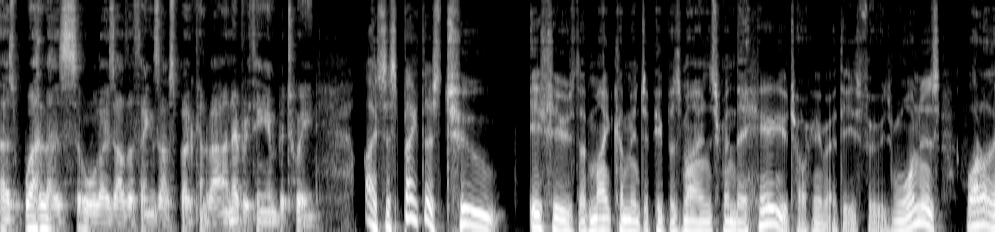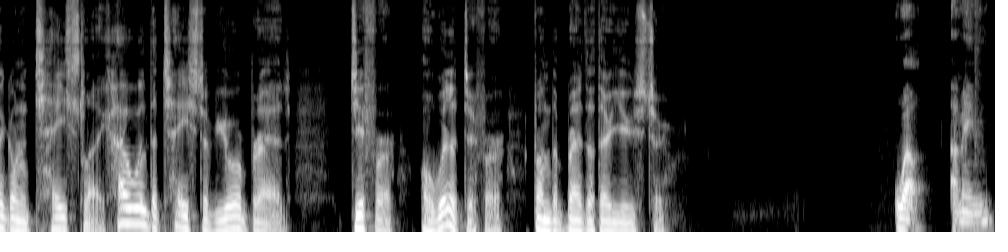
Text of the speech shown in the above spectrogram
as well as all those other things I've spoken about and everything in between. I suspect there's two issues that might come into people's minds when they hear you talking about these foods. One is what are they going to taste like? How will the taste of your bread differ or will it differ from the bread that they're used to? Well, I mean,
